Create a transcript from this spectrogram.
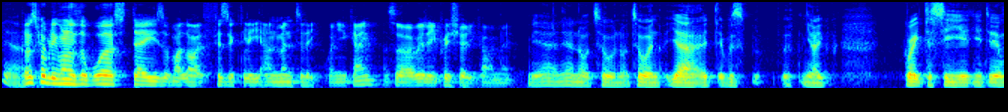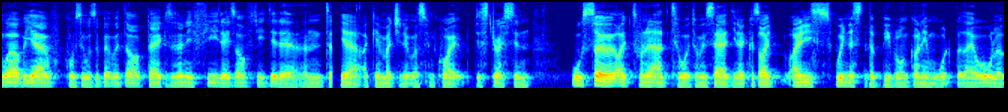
Yeah. that was probably one of the worst days of my life, physically and mentally, when you came. So I really appreciate you coming, mate. Yeah, yeah, not at all, not at all. And yeah, it, it was, you know, great to see you, you're doing well. But yeah, of course, it was a bit of a dark day because it was only a few days after you did it. And uh, yeah, I can imagine it must have been quite distressing. Also, I just want to add to what Tommy said, you know, because I, I only witnessed the people on Gunning Ward, but they were all uh,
